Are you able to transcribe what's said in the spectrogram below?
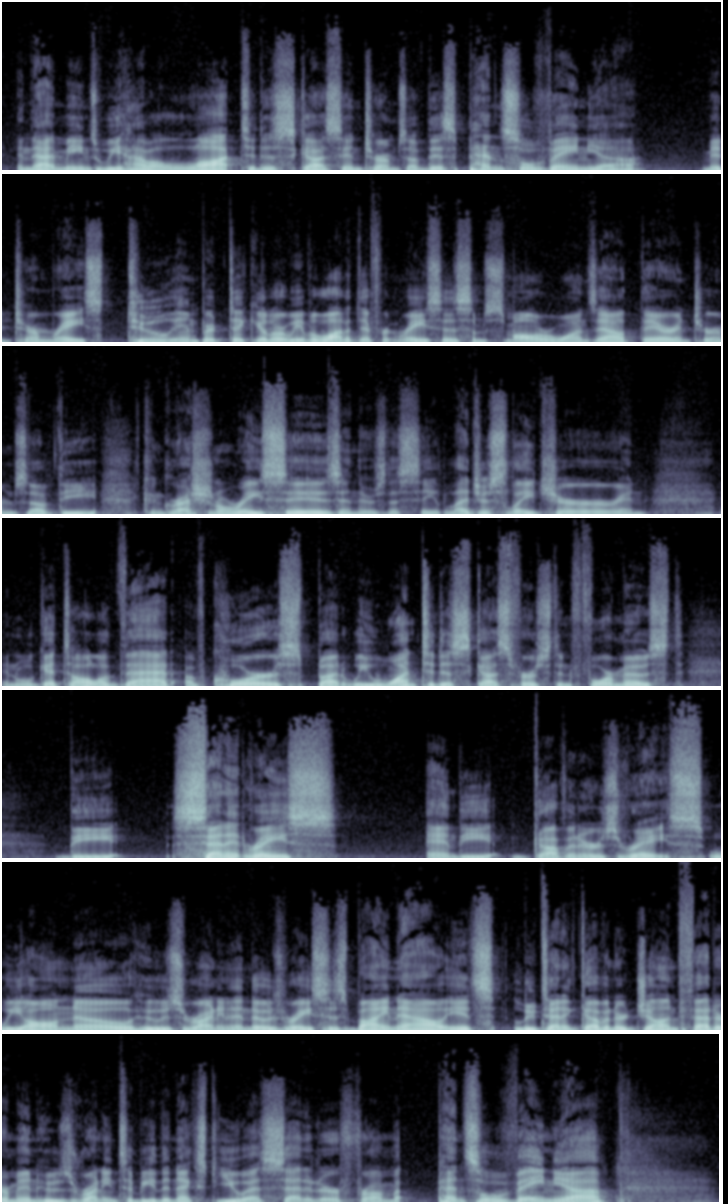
And that means we have a lot to discuss in terms of this Pennsylvania midterm race. Two in particular. We have a lot of different races, some smaller ones out there in terms of the congressional races, and there's the state legislature, and and we'll get to all of that, of course. But we want to discuss first and foremost the Senate race and the governor's race. We all know who's running in those races by now. It's Lieutenant Governor John Fetterman, who's running to be the next U.S. Senator from Pennsylvania.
